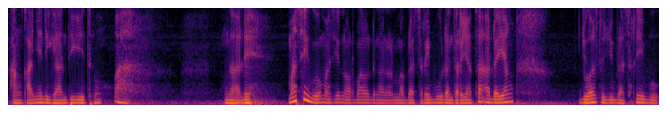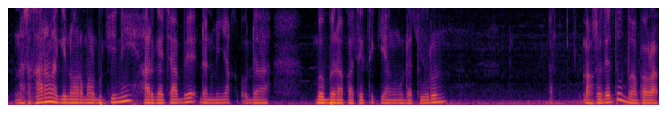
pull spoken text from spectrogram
angkanya diganti gitu. Wah nggak deh. Masih gue masih normal dengan 15 ribu dan ternyata ada yang jual 17 ribu. Nah sekarang lagi normal begini harga cabai dan minyak udah beberapa titik yang udah turun maksudnya tuh beberapa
